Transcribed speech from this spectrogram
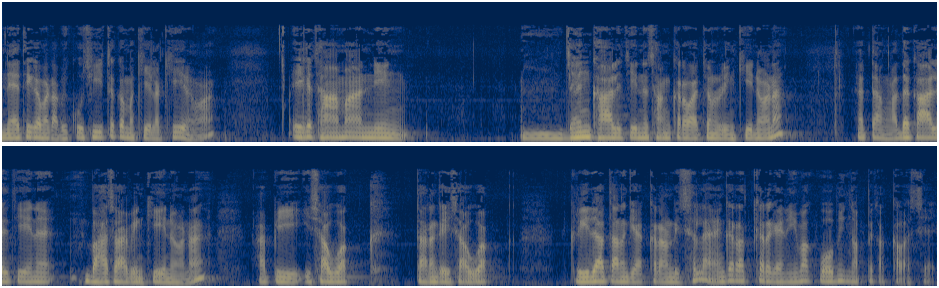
නැතිකමට අපි කුසීතකම කියලා කියනවා. ඒක සාමාන්‍යයෙන් දැන් කාලේ තියෙන සංකර වචන වලින් කියනවනම් නැත්නම් අද කාලේ තියෙන භාෂාවෙන් කියනවනම් අපි ඉසව්වක් තරඟ ඉසව්වක් ක්‍රීඩා තරඟයක් කරන්න ඉස්සලා ඇඟ රත් කර ගැනීමක් වෝමින් අප් එකක් අවශ්‍යයි.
